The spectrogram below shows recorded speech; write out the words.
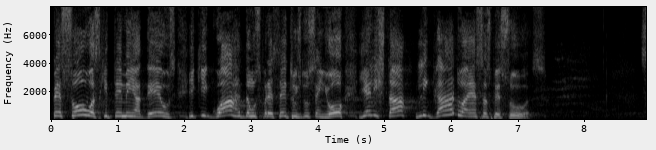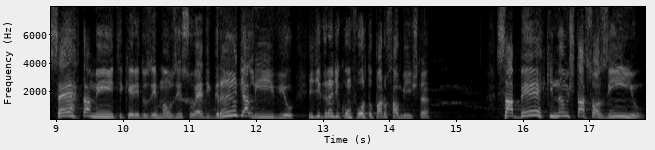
pessoas que temem a Deus e que guardam os preceitos do Senhor, e ele está ligado a essas pessoas. Certamente, queridos irmãos, isso é de grande alívio e de grande conforto para o salmista. Saber que não está sozinho,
